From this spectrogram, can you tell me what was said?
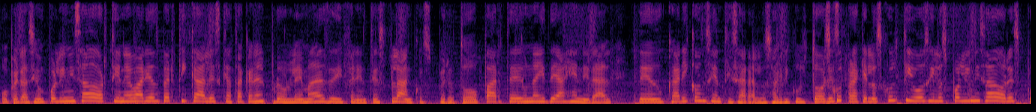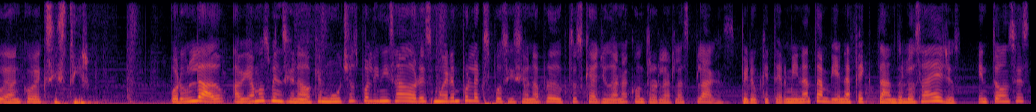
Operación Polinizador tiene varias verticales que atacan el problema desde diferentes flancos, pero todo parte de una idea general de educar y concientizar a los agricultores para que los cultivos y los polinizadores puedan coexistir. Por un lado, habíamos mencionado que muchos polinizadores mueren por la exposición a productos que ayudan a controlar las plagas, pero que terminan también afectándolos a ellos. Entonces,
